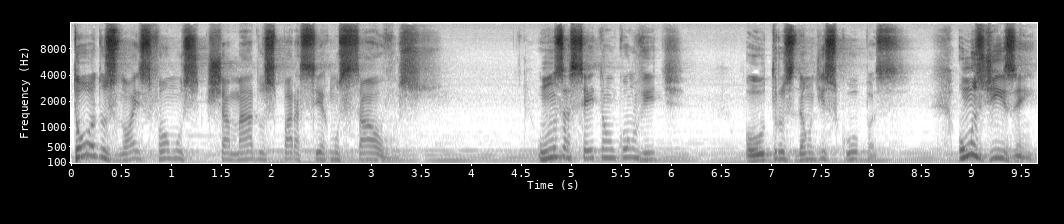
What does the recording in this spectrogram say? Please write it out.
Todos nós fomos chamados para sermos salvos. Uns aceitam o convite, outros dão desculpas. Uns dizem:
